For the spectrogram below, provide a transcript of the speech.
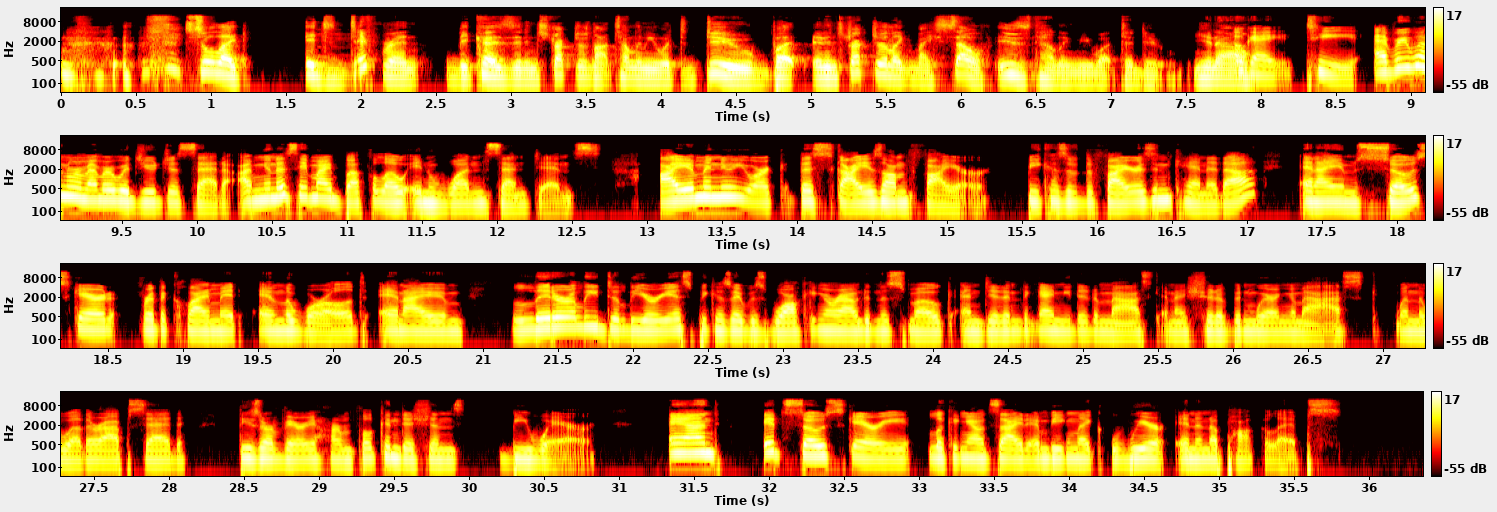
so like it's Mm. different because an instructor's not telling me what to do, but an instructor like myself is telling me what to do, you know? Okay, T. Everyone remember what you just said. I'm going to say my buffalo in one sentence. I am in New York. The sky is on fire because of the fires in Canada. And I am so scared for the climate and the world. And I am literally delirious because I was walking around in the smoke and didn't think I needed a mask. And I should have been wearing a mask when the weather app said, these are very harmful conditions. Beware. And it's so scary looking outside and being like, we're in an apocalypse.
